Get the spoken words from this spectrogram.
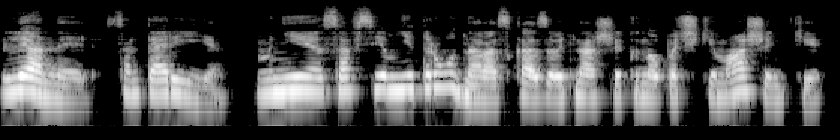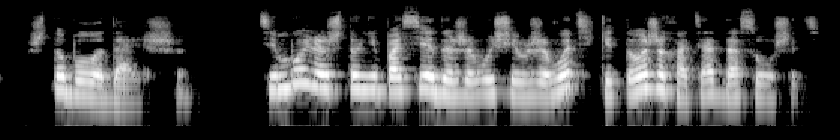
«Леонель, Сантария, мне совсем не трудно рассказывать нашей кнопочке Машеньке, что было дальше. Тем более, что непоседы, живущие в животике, тоже хотят дослушать.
